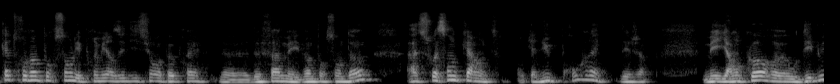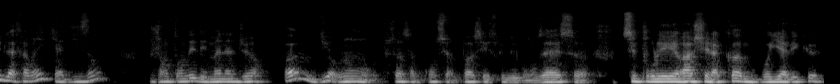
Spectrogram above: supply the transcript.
80 les premières éditions à peu près de, femmes et 20 d'hommes à 60-40. Donc il y a du progrès déjà. Mais il y a encore, euh, au début de la fabrique, il y a 10 ans, j'entendais des managers hommes dire non, tout ça, ça ne me concerne pas, c'est des trucs de gonzesse, c'est pour les RH et la com, vous voyez avec eux.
